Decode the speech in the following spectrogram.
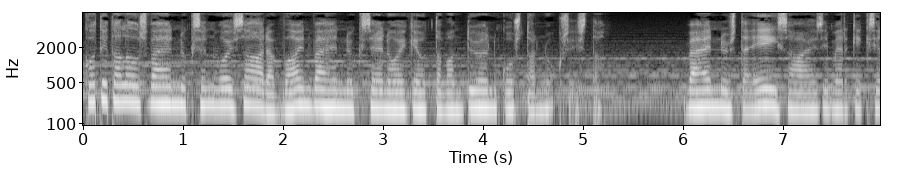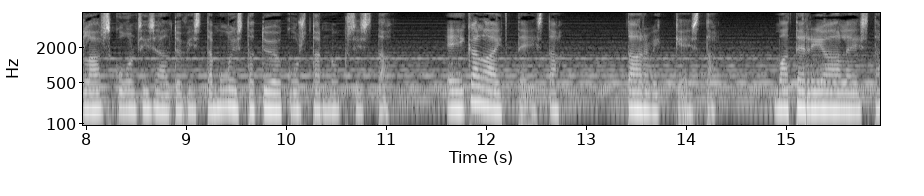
Kotitalousvähennyksen voi saada vain vähennykseen oikeuttavan työn kustannuksista. Vähennystä ei saa esimerkiksi laskuun sisältyvistä muista työkustannuksista, eikä laitteista, tarvikkeista, materiaaleista,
